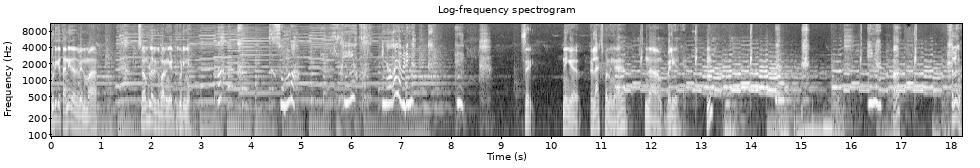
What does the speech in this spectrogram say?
குடிக்க தண்ணி ஏதாவது வேணுமா? சொம்பில் இருக்கு பாருங்க எடுத்து குடிங்க. சும்மா. ஐயோ என்ன ஆளை விடுங்க. சரி நீங்க ரிலாக்ஸ் பண்ணுங்க. நான் வெளியே இருக்கேன். ம்? ஏங்க. ஆ? சொல்லுங்க.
